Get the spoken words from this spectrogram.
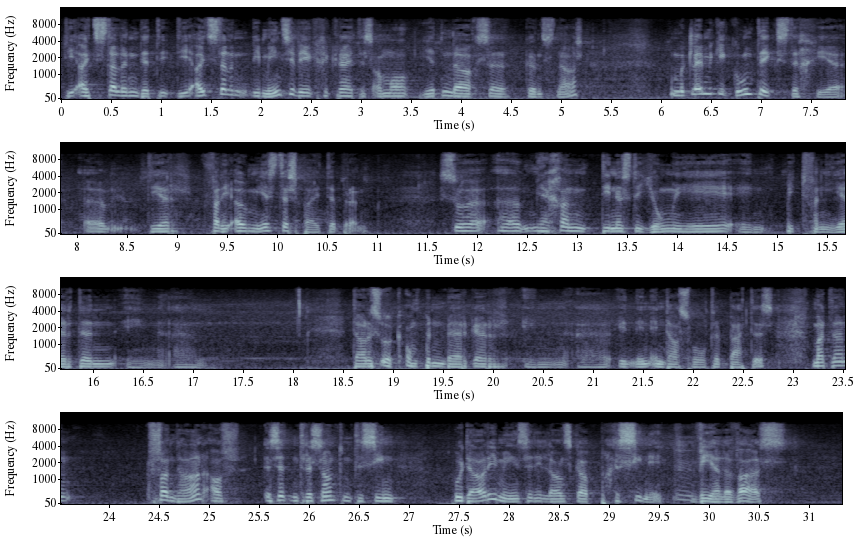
die uitstalling dit die, die uitstalling die mense wie ek gekry het is almal hedendaagse kunstenaars om 'n klein bietjie konteks te gee ehm um, deur van die ou meesters by te bring. So ehm um, jy gaan Tinus de Jong hê en Piet van Heerden en ehm um, daar is ook Ampenberger en uh en en, en daar's Walter Battus. Maar dan van daar af is dit interessant om te sien hoe daardie mense die landskap gesien het, mm. wie hulle was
